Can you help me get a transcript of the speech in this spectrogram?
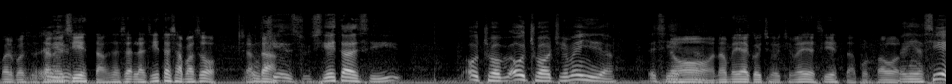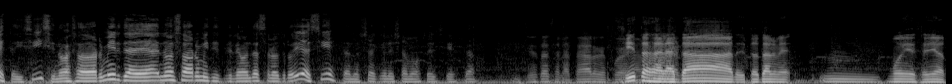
Bueno, pues ya no Eh, es siesta. O sea, ya- la siesta ya pasó. Ya está. Si, si esta sí, 8, 8, 8 y media, es. No, no me diga que 8, 8 y media es siesta, por favor. Pequeña siesta, y sí, si no vas a dormir, te, no vas a dormir y te levantás al otro día, es siesta, no sé a qué le llama a usted siesta. Si estás a la tarde, después. Siestas a la tarde, totalmente. Mm, Muy bien, señor.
